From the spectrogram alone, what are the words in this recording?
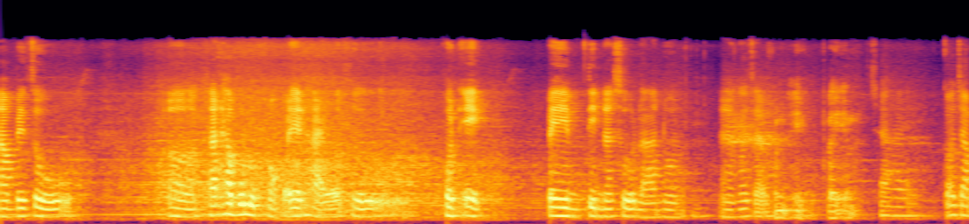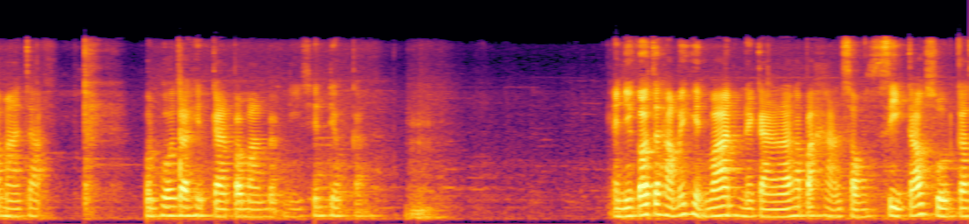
นำไปสู่เอ่อรัฐบุรุษของประเทศไทยก็คือพลเอก เปรมตินสูรานนท์นะก็จะคนเอกเปรมใช่ ก็จะมาจากผลพวงจากเหตุการณ์ประมาณแบบนี้เช่นเดียวกัน อันนี้ก็จะทำให้เห็นว่าในการรัฐประหาร 2490 กับ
